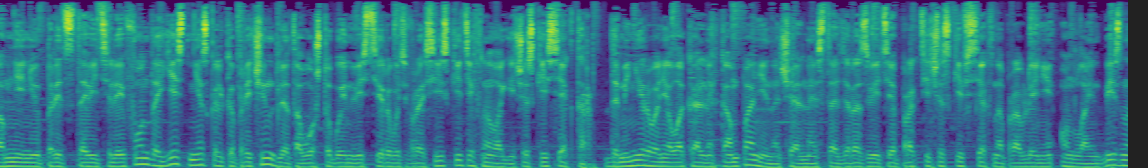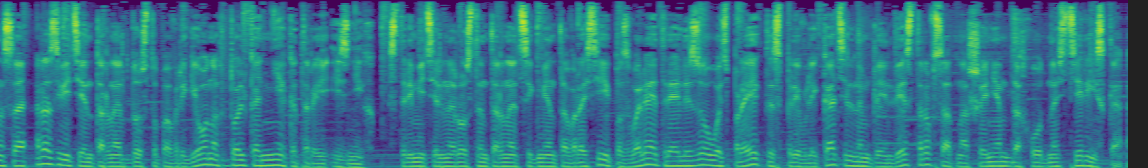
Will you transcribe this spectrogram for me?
По мнению представителей фонда, есть несколько причин для того, чтобы инвестировать в российский технологический сектор. Доминирование локальных компаний, начальная стадия развития практически всех направлений онлайн-бизнеса, развитие интернет-доступа в регионах – только некоторые из них. Стремительный рост интернет-сегмента в России позволяет реализовывать проекты с привлекательным для инвесторов соотношением доходности риска.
